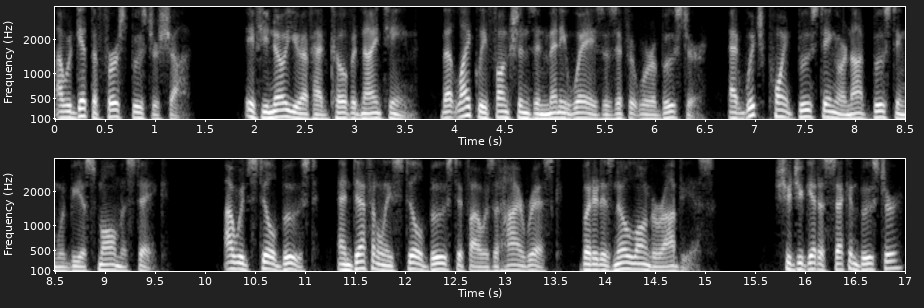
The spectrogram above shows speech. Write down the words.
I would get the first booster shot. If you know you have had COVID 19, that likely functions in many ways as if it were a booster, at which point boosting or not boosting would be a small mistake. I would still boost, and definitely still boost if I was at high risk, but it is no longer obvious. Should you get a second booster?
